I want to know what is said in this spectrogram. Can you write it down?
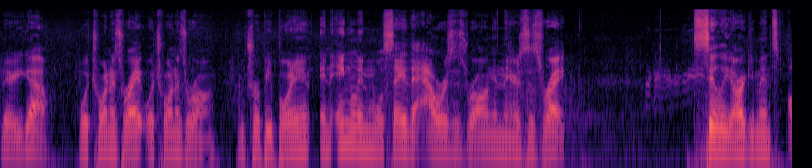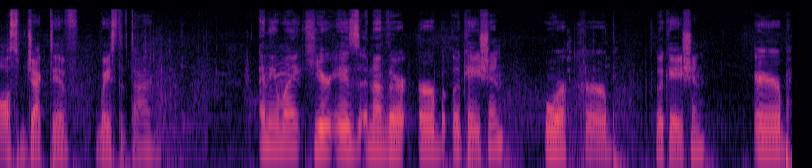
There you go. Which one is right? Which one is wrong? I'm sure people in, in England will say that ours is wrong and theirs is right. Silly arguments, all subjective, waste of time. Anyway, here is another herb location, or herb location. Herb.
